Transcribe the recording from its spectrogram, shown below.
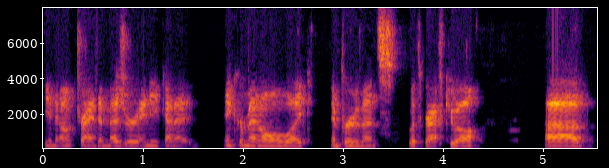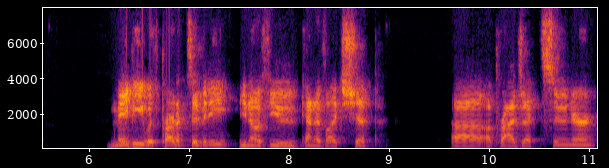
You know, trying to measure any kind of incremental like improvements with GraphQL. Uh, maybe with productivity, you know, if you kind of like ship uh, a project sooner,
